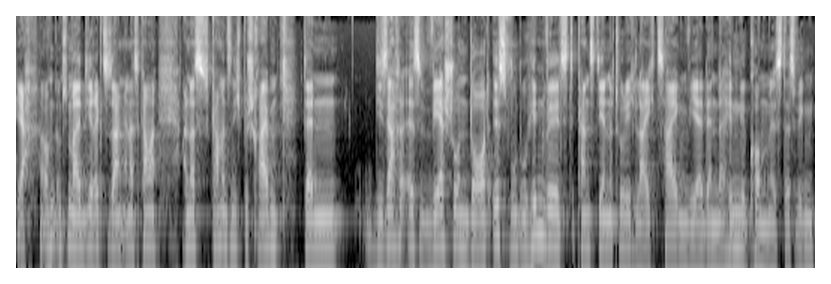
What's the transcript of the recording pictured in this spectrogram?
ja, um es mal direkt zu sagen, anders kann man anders kann man es nicht beschreiben, denn die Sache ist, wer schon dort ist, wo du hin willst, kannst dir natürlich leicht zeigen, wie er denn da hingekommen ist. Deswegen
